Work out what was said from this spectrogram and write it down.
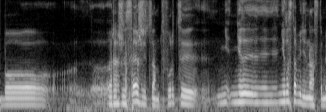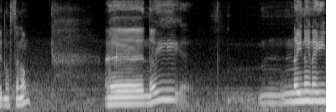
bo reżyserzy czy tam twórcy nie, nie, nie zostawili nas tą jedną sceną. E, No i no i, no i, no i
